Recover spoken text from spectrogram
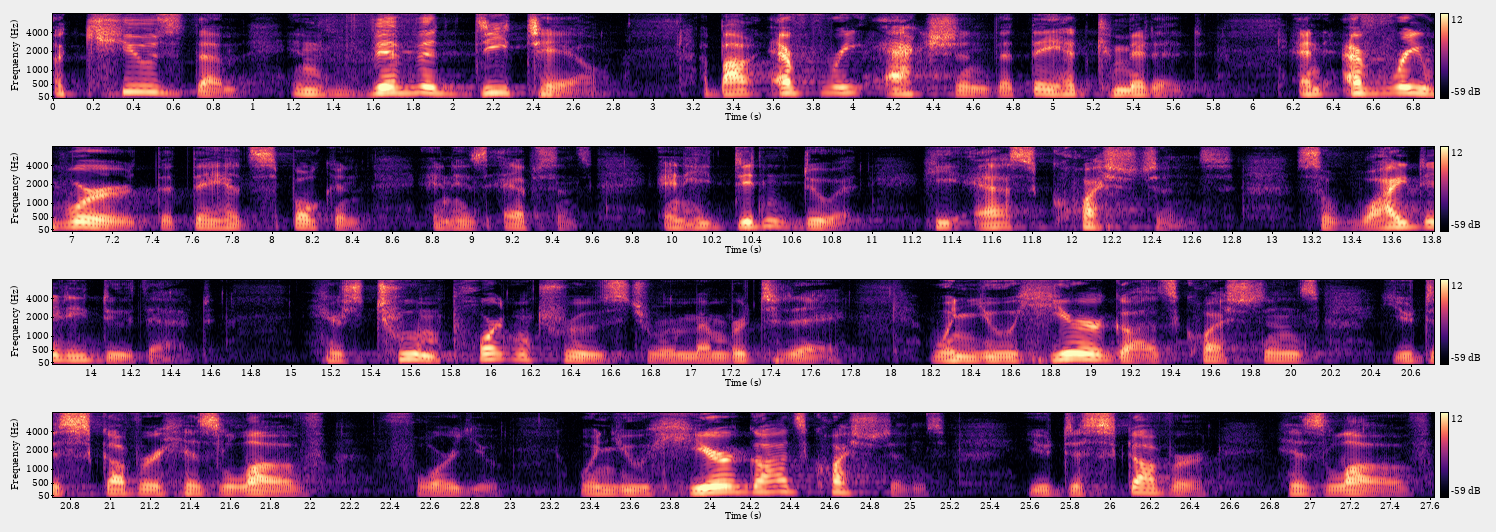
accused them in vivid detail about every action that they had committed and every word that they had spoken in his absence. And he didn't do it. He asked questions. So why did he do that? Here's two important truths to remember today. When you hear God's questions, you discover his love for you. When you hear God's questions, you discover his love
